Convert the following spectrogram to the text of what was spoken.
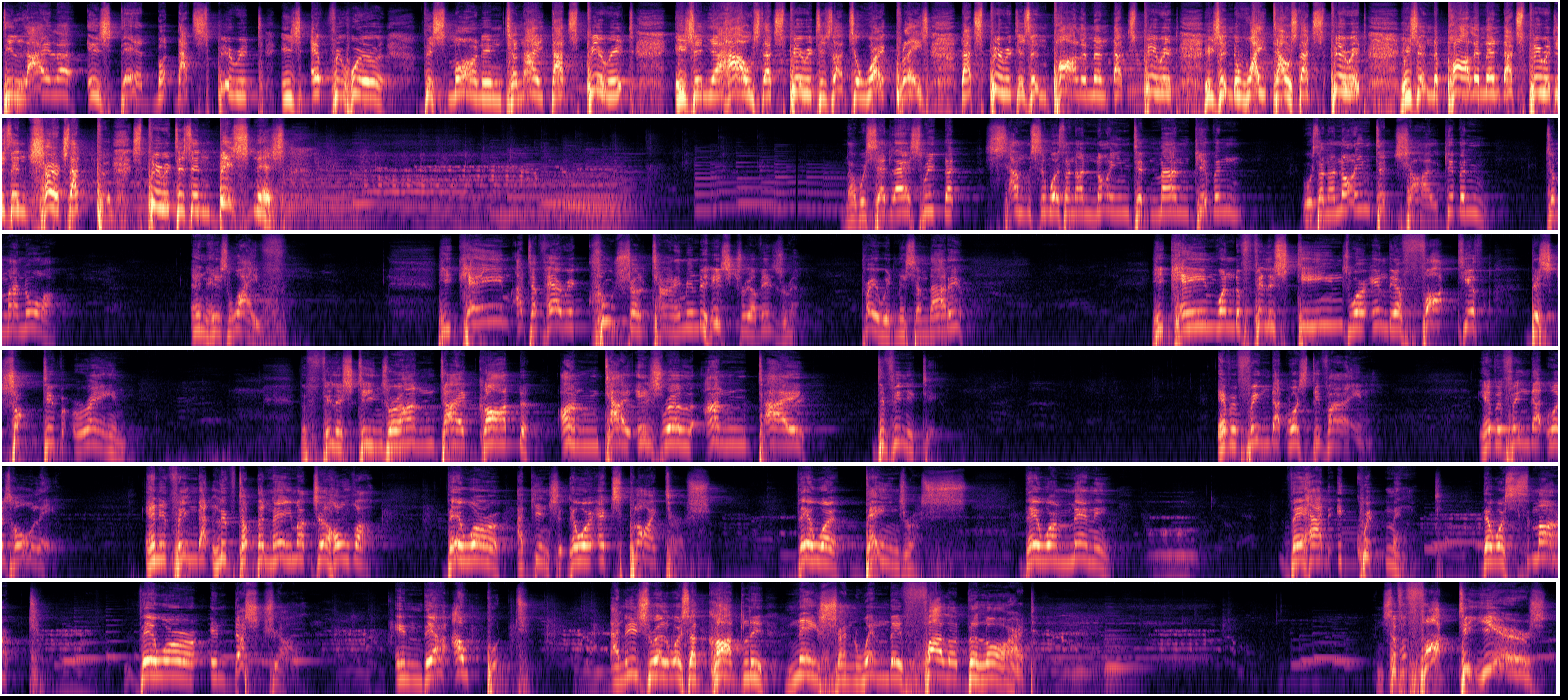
Delilah is dead, but that spirit is everywhere this morning, tonight. That spirit is in your house. That spirit is at your workplace. That spirit is in parliament. That spirit is in the White House. That spirit is in the parliament. That spirit is in church. That spirit is in business. Now, we said last week that Samson was an anointed man given, was an anointed child given to Manoah and his wife. He came at a very crucial time in the history of Israel. Pray with me, somebody. He came when the Philistines were in their 40th destructive reign. The Philistines were anti God, anti Israel, anti divinity. Everything that was divine, everything that was holy, anything that lifted up the name of Jehovah, they were against it. They were exploiters. They were dangerous. They were many. They had equipment. They were smart. They were industrial in their output. And Israel was a godly nation when they followed the Lord. And so for 40 years,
